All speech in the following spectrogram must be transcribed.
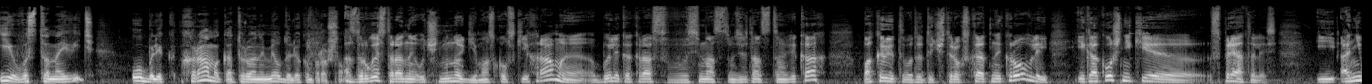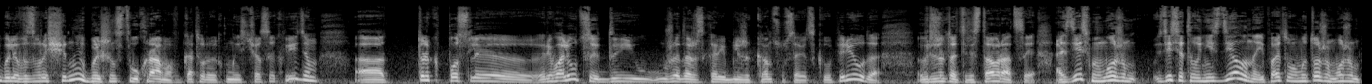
и восстановить облик храма, который он имел в далеком прошлом. А с другой стороны, очень многие московские храмы были как раз в 18-19 веках покрыты вот этой четырехскатной кровлей, и кокошники спрятались. И они были возвращены в большинству храмов, в которых мы сейчас их видим, а, только после революции, да и уже даже скорее ближе к концу советского периода, в результате реставрации. А здесь мы можем, здесь этого не сделано, и поэтому мы тоже можем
